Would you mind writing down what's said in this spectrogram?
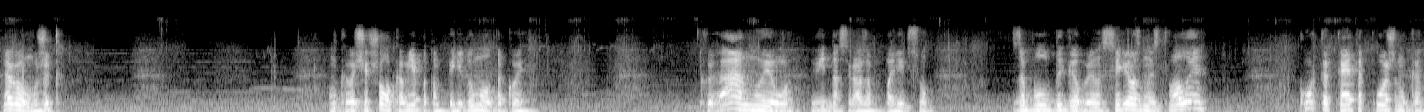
Здорово, мужик. Он, короче, шел ко мне, потом передумал такой. Такой, а, ну его. Видно сразу по лицу. Забулдыга, блин. Серьезные стволы. Куртка какая-то кожанка.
